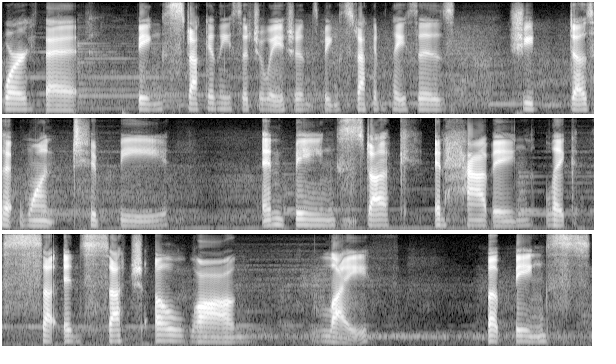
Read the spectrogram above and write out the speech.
worth it being stuck in these situations, being stuck in places she doesn't want to be, and being stuck and having like su- in such a long life, but being s-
